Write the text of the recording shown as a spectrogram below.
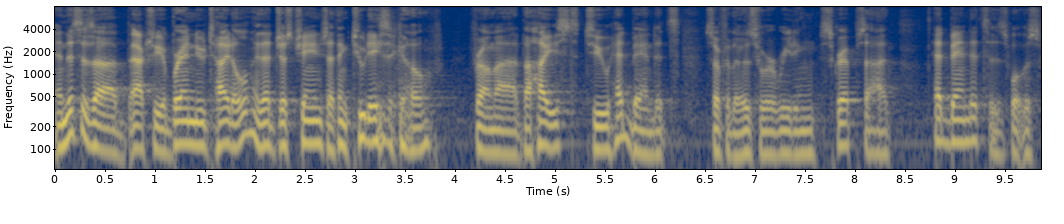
And this is a, actually a brand new title that just changed, I think, two days ago from uh, The Heist to Head Bandits. So for those who are reading scripts, uh, Head Bandits is what was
